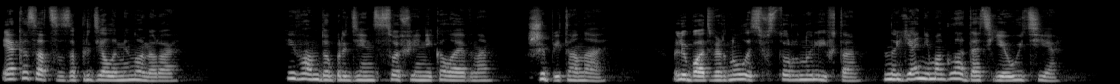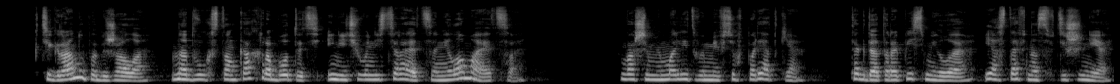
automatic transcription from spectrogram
и оказаться за пределами номера. «И вам добрый день, Софья Николаевна», — шипит она. Люба отвернулась в сторону лифта, но я не могла дать ей уйти. К Тиграну побежала, на двух станках работать и ничего не стирается, не ломается. Вашими молитвами все в порядке. Тогда торопись, милая, и оставь нас в тишине.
